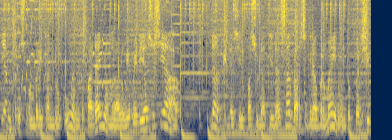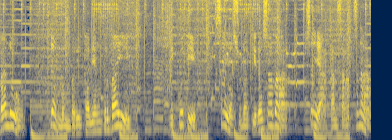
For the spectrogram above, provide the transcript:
yang terus memberikan dukungan kepadanya melalui media sosial. David Silva sudah tidak sabar segera bermain untuk Persib Bandung dan memberikan yang terbaik. Dikutip, saya sudah tidak sabar, saya akan sangat senang.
